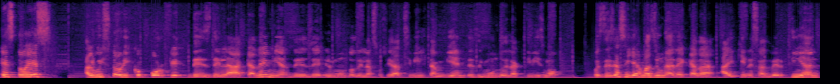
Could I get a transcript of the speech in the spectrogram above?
Esto es algo histórico porque desde la academia, desde el mundo de la sociedad civil también, desde el mundo del activismo, pues desde hace ya más de una década hay quienes advertían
